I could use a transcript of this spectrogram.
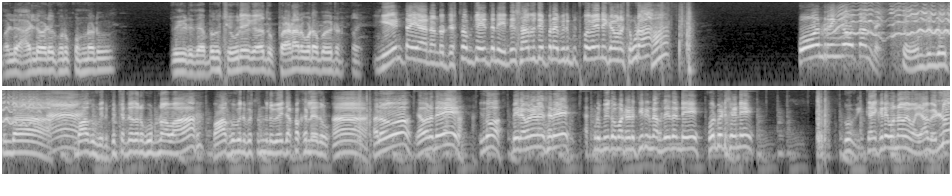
మళ్ళీ ఆడిలో ఆడే కొనుక్కుంటున్నాడు? వీడి దెబ్బకు చెవులే కాదు ప్రాణాలు కూడా పోయేటట్టున్నాయి. ఏంటయ్యా నన్ను డిస్టర్బ్ చేయొద్దని ఎన్నిసార్లు చెప్పినా వినిపించుకోవే నీకేమైనా చూడా ఫోన్ రింగ్ అవుతుంది. ఫోన్ రింగ్ అవుతుందా. మాకు వినిపించట్లేదు అనుకుంటున్నావా? మాకు వినిపిస్తుంది నువ్వే చెప్పక్కర్లేదు. హలో ఎవరిది? ఇదిగో మీరు ఎవరైనా సరే ఇప్పుడు మీతో మాట్లాడే తీరిక నాకు లేదండి. ఫోన్ పెట్టేసేయండి. నువ్వు ఇంకా ఇక్కడే ఉన్నావేమయ్యా? వెళ్ళు.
